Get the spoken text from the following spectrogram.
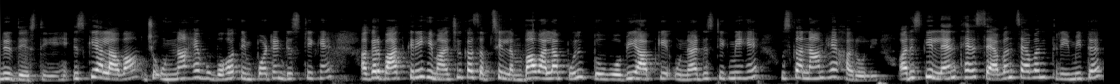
निर्देश दिए हैं। इसके अलावा जो उन्ना है, वो बहुत इंपॉर्टेंट डिस्ट्रिक्ट है। अगर बात करें हिमाचल का सबसे लंबा वाला पुल तो वो भी आपके उन्ना डिस्ट्रिक्ट में है। उसका नाम है हरोली और इसकी लेंथ है सेवन सेवन थ्री मीटर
